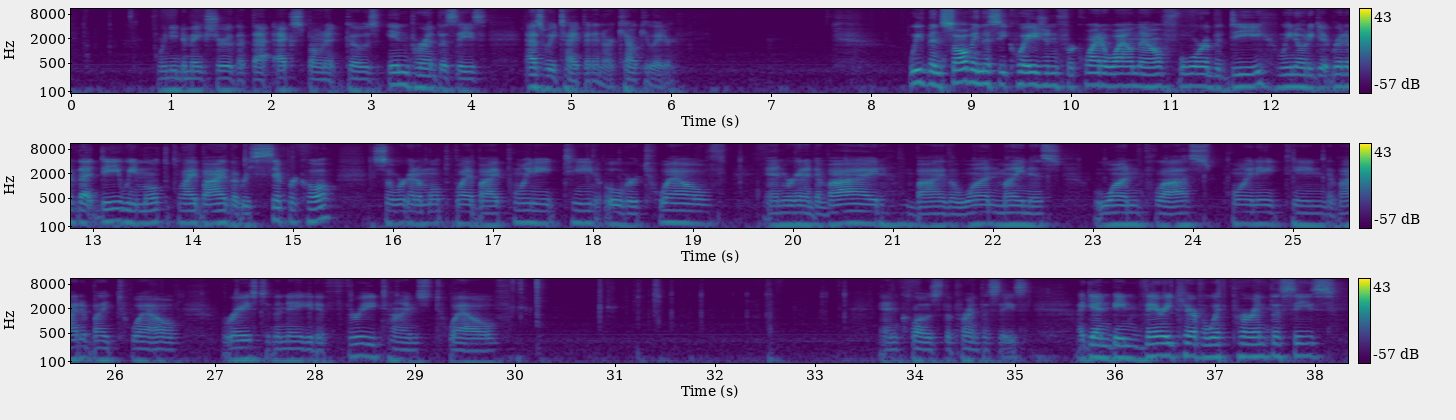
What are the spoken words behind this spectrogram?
we need to make sure that that exponent goes in parentheses as we type it in our calculator. We've been solving this equation for quite a while now for the d. We know to get rid of that d, we multiply by the reciprocal. So we're going to multiply by 0.18 over 12. And we're going to divide by the 1 minus 1 plus 0.18 divided by 12 raised to the negative 3 times 12. And close the parentheses. Again, being very careful with parentheses.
